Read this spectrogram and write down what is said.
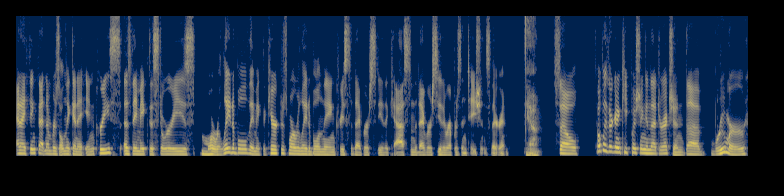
and I think that number is only going to increase as they make the stories more relatable, they make the characters more relatable, and they increase the diversity of the cast and the diversity of the representations they're in. Yeah. So hopefully they're going to keep pushing in that direction. The rumor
